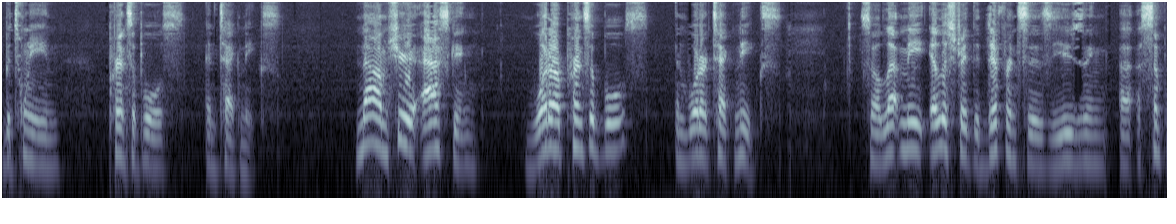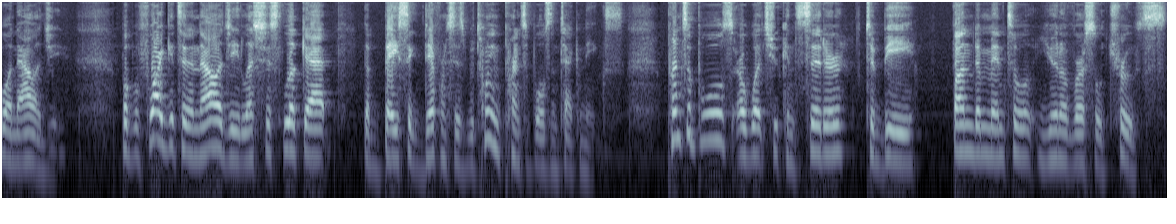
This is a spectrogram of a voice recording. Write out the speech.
between principles and techniques. Now i'm sure you're asking what are principles and what are techniques? So let me illustrate the differences using a, a simple analogy. But before i get to the analogy let's just look at the basic differences between principles and techniques. Principles are what you consider to be fundamental universal truths.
